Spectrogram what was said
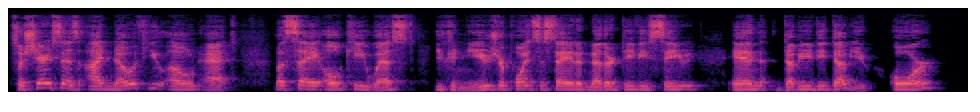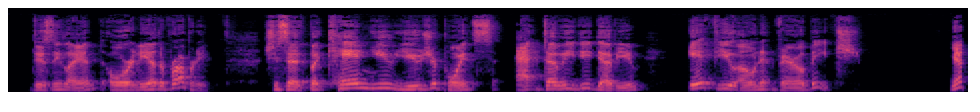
So Sherry says, I know if you own at, let's say, Old Key West, you can use your points to stay at another DVC in WDW or Disneyland or any other property. She said, but can you use your points at WDW if you own at Vero Beach? Yep.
